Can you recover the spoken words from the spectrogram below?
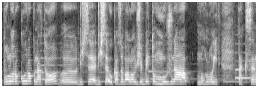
půl roku, rok na to, eh, když se, když se ukazovalo, že by to možná mohlo jít, tak jsem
